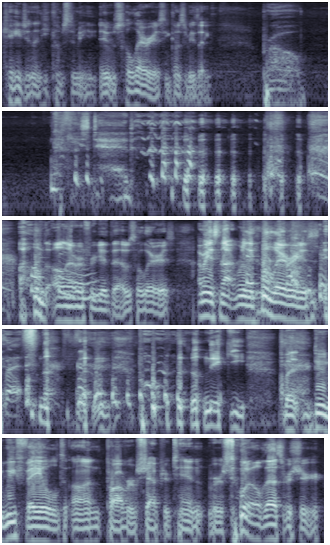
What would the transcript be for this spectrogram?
cage. And then he comes to me. It was hilarious. He comes to me. He's like, "Bro, Nikki's dead." I'll, I'll never forget that. It was hilarious. I mean, it's not really hilarious. funny, it's not funny. Poor little Nikki. But dude, we failed on Proverbs chapter ten, verse twelve. That's for sure.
